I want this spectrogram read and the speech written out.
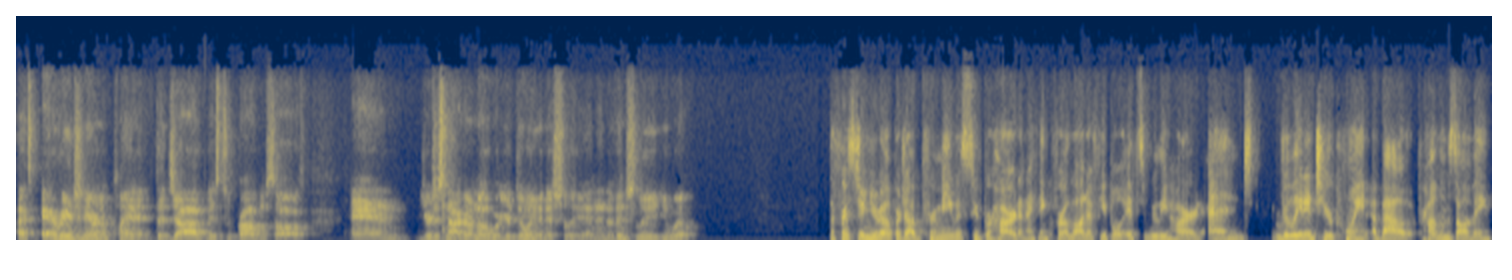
that's every engineer on the planet. The job is to problem solve, and you're just not going to know what you're doing initially, and then eventually you will. The first junior developer job for me was super hard, and I think for a lot of people it's really hard. And related to your point about problem solving,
